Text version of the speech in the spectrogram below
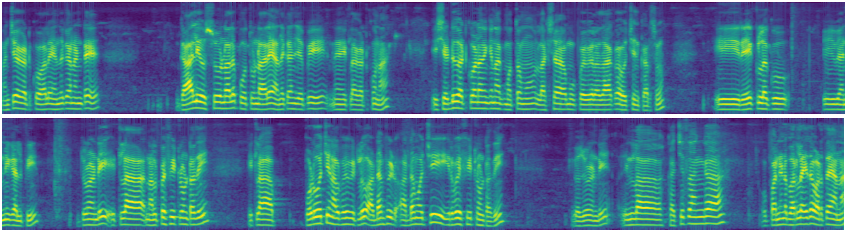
మంచిగా కట్టుకోవాలి. ఎందుకనంటే గాలి వస్తూ ఉండాలి పోతుండాలి. అందుకని చెప్పి నేను ఇట్లా కట్టుకున్నా. ఈ షెడ్ కట్టుకోవడానికి నాకు మొత్తము లక్ష ముప్పై వేల దాకా వచ్చింది ఖర్చు. ఈ రేకులకు ఇవన్నీ కలిపి చూడండి ఇట్లా నలభై ఫీట్లు ఉంటుంది. ఇట్లా పొడవు వచ్చి నలభై ఫీట్లు అడ్డం ఫీట్ అడ్డం వచ్చి ఇరవై ఫీట్లు ఉంటుంది. ఇక చూడండి ఇందులో ఖచ్చితంగా ఓ పన్నెండు బర్రెలు అయితే పడతాయన్న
